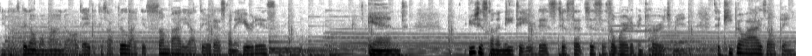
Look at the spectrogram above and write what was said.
You know, it's been on my mind all day because I feel like it's somebody out there that's going to hear this, and you're just going to need to hear this, just as, just as a word of encouragement to keep your eyes open.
